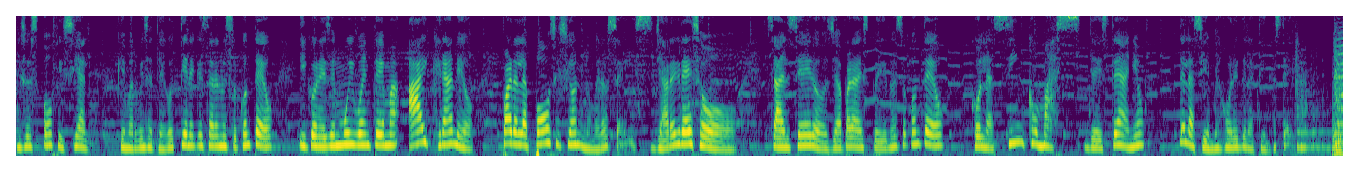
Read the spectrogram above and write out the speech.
eso es oficial, que Marvin Santiago tiene que estar en nuestro conteo y con ese muy buen tema, Ay Cráneo, para la posición número 6. Ya regreso, salseros, ya para despedir nuestro conteo con las 5 más de este año de las 100 mejores de Latina Stereo.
